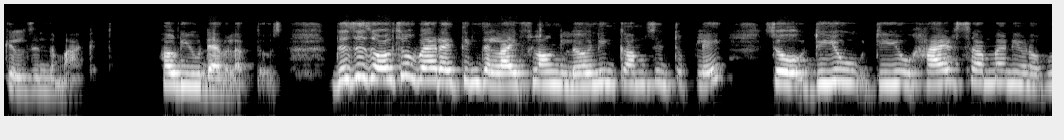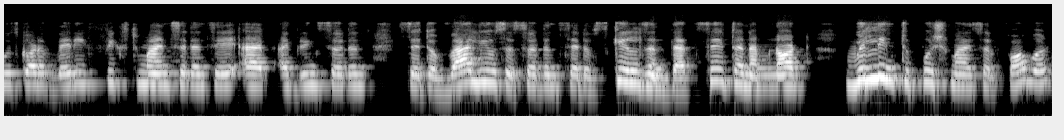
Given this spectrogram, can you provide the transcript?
skills in the market how do you develop those? This is also where i think the lifelong learning comes into play. So do you do you hire someone you know who's got a very fixed mindset and say i, I bring certain set of values a certain set of skills and that's it and i'm not willing to push myself forward?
